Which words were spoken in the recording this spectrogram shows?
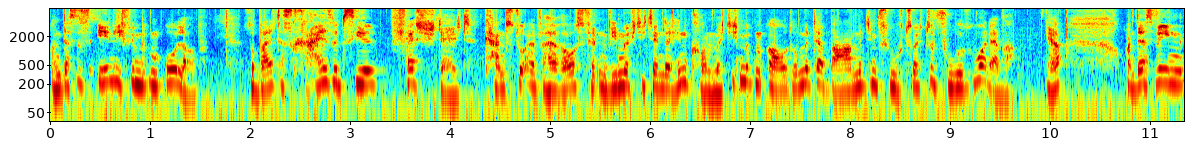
Und das ist ähnlich wie mit dem Urlaub. Sobald das Reiseziel feststellt, kannst du einfach herausfinden, wie möchte ich denn da hinkommen? Möchte ich mit dem Auto, mit der Bahn, mit dem Flugzeug, zu Fuß, whatever. Ja? Und deswegen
